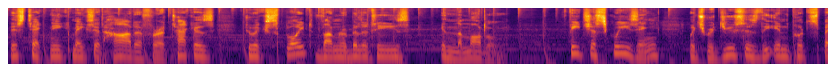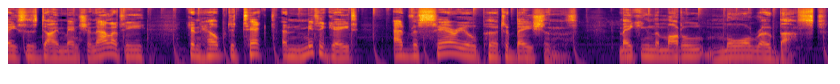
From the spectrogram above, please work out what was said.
This technique makes it harder for attackers to exploit vulnerabilities in the model. Feature squeezing, which reduces the input space's dimensionality, can help detect and mitigate adversarial perturbations, making the model more robust.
